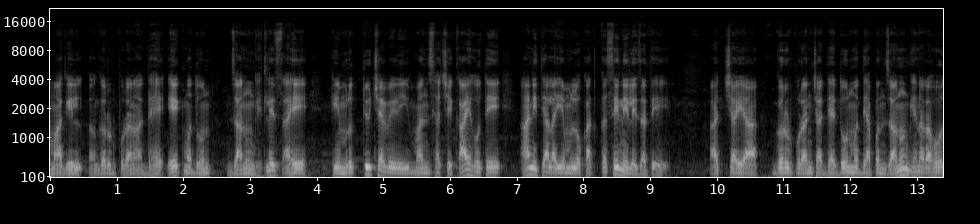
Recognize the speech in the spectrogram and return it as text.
मागील गरुड पुराण अध्याय एकमधून जाणून घेतलेच आहे की मृत्यूच्या वेळी माणसाचे काय होते आणि त्याला यमलोकात कसे नेले जाते. आजच्या या गरुड पुराणच्या अध्याय दोनमध्ये आपण जाणून घेणार आहोत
